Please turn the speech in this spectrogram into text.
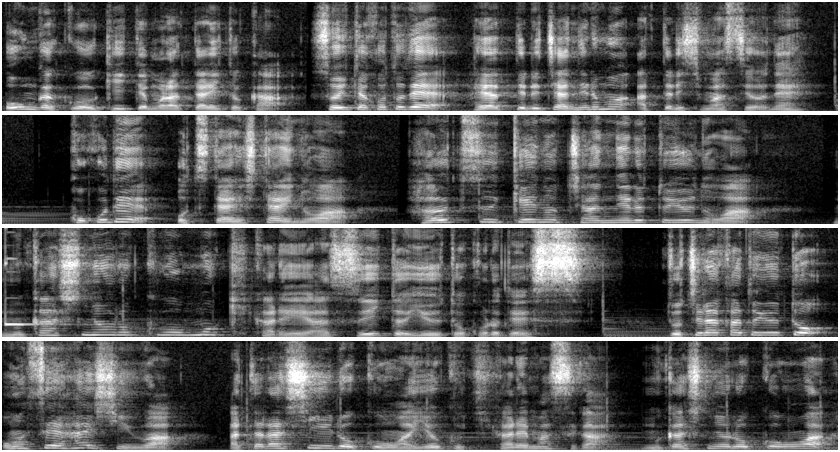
音楽を聴いてもらったりとかそういったことで流行ってるチャンネルもあったりしますよね。ここでお伝えしたいのはハウツー系のチャンネルというのは昔の録音も聞かれやすいというところです。どちらかというと音声配信は新しい録音はよく聞かれますが昔の録音は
